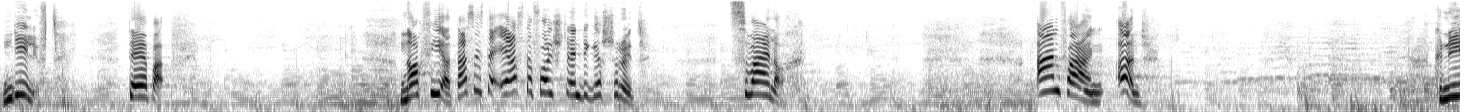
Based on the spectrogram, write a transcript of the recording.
Knielift. Tap up. Noch vier. Das ist der erste vollständige Schritt. Zwei noch. Anfangen und Knie.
